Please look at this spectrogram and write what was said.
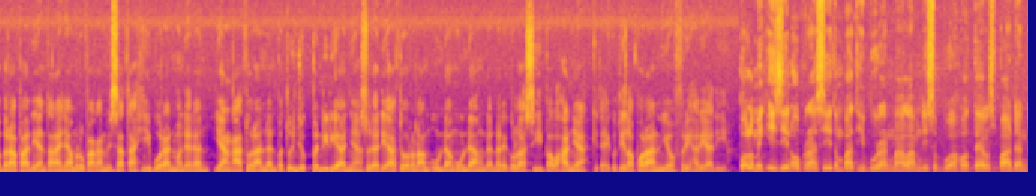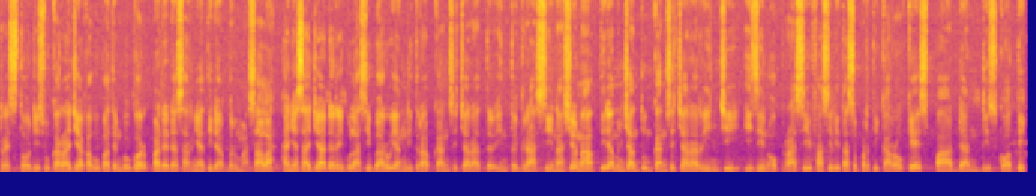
beberapa di antaranya merupakan wisata hiburan modern yang aturan dan petunjuk pendiriannya sudah diatur dalam undang-undang dan regulasi bawahannya. Kita ikuti laporan Yofri Haryadi. Polemik izin operasi tempat hiburan malam di sebuah hotel, spa, dan resto di Sukaraja, Kabupaten Bogor pada dasarnya tidak bermasalah. Hanya saja ada regulasi baru yang diterapkan secara terintegrasi nasional tidak mencantumkan secara rinci izin operasi fasilitas seperti karaoke, spa, dan diskotik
